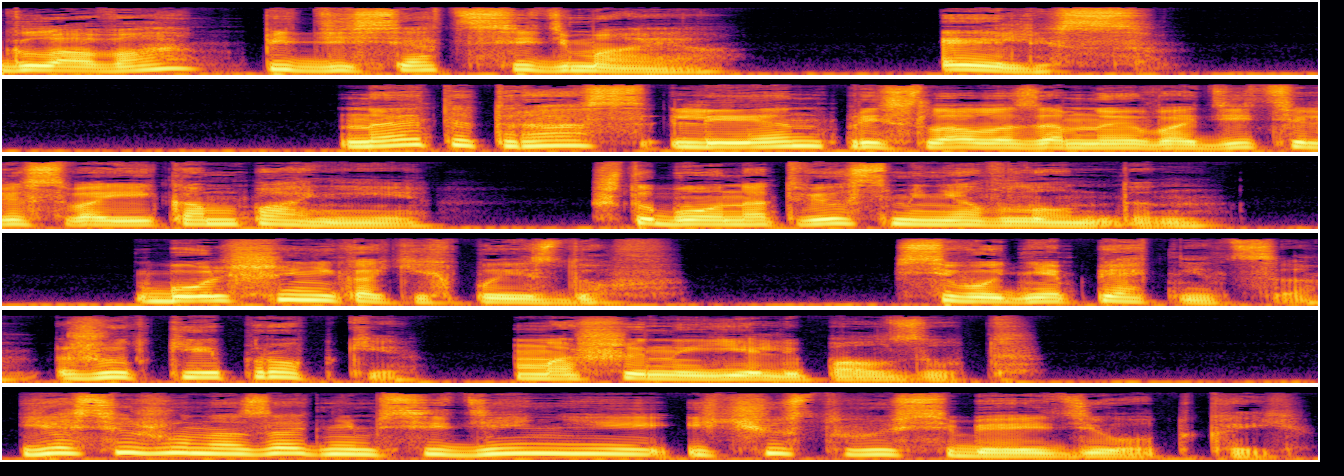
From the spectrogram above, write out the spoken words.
Глава 57. Элис. На этот раз Лиэн прислала за мной водителя своей компании, чтобы он отвез меня в Лондон. Больше никаких поездов. Сегодня пятница, жуткие пробки, машины еле ползут. Я сижу на заднем сиденье и чувствую себя идиоткой.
